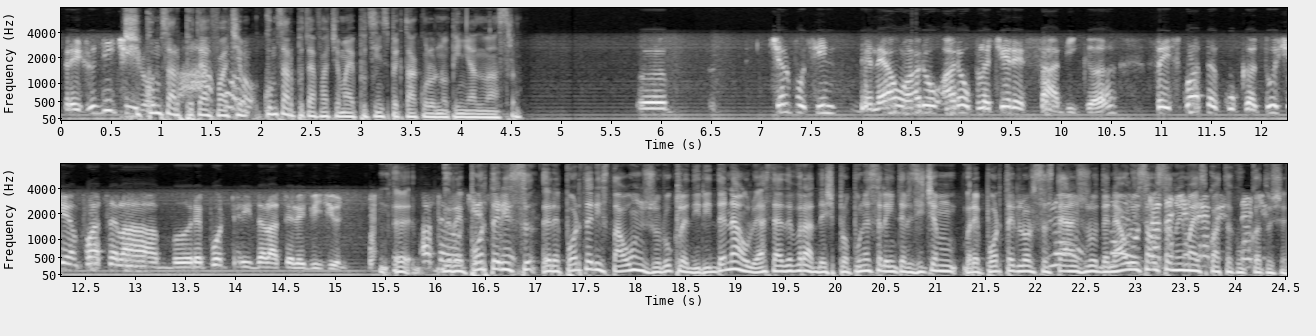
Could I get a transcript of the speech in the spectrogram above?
prejudiciilor. Și cum s-ar putea Acolo. face, cum s-ar putea face mai puțin spectacol în opinia noastră? uh, cel puțin DNA-ul are o, are o plăcere sadică să-i scoată cu cătușe în față la bă, reporterii de la televiziuni. Asta e o Reporterii, chestie- sunt, reporterii stau în jurul clădirii DNA-ului, asta e adevărat. Deci propune să le interzicem reporterilor să stea Nu, în jurul nu, DNA-ului sau dar să de nu-i ce mai trebuie- scoată cu de ce- cătușe?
